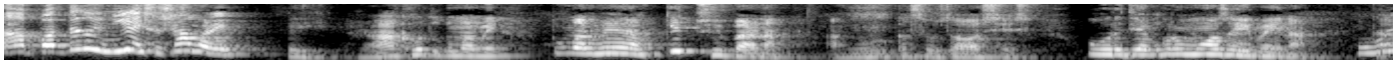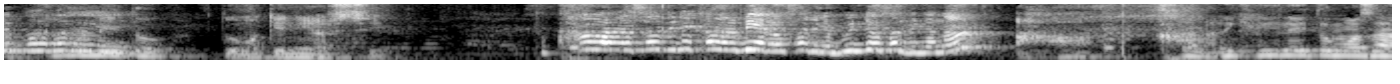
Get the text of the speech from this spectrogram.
তারপর দিয়ে তুই নিয়ে আইসো সামরে এই রাখো তো তোমার মেয়ে। তোমার মেয়ে না কিচ্ছুই পারে না। আমি ওর কাছেও যাওয়া শেষ। ওরে দিয়ে আমি কোনো মজাই পাই না। ওরে বাবা। তো তোমাকে নিয়ে আসছি। তুই খালারও ছাড়বি না খালার মেয়েরও ছাড়বি না ছাড়বি না না? আহা খালারে খেলেই তো মজা।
